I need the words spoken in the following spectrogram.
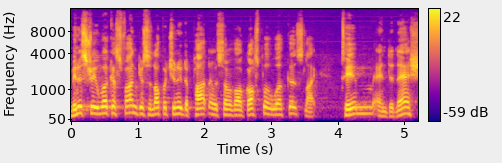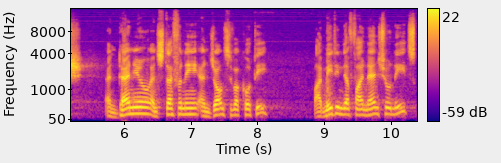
Ministry Workers Fund gives us an opportunity to partner with some of our gospel workers like Tim and Dinesh and Daniel and Stephanie and John Sivakoti by meeting their financial needs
